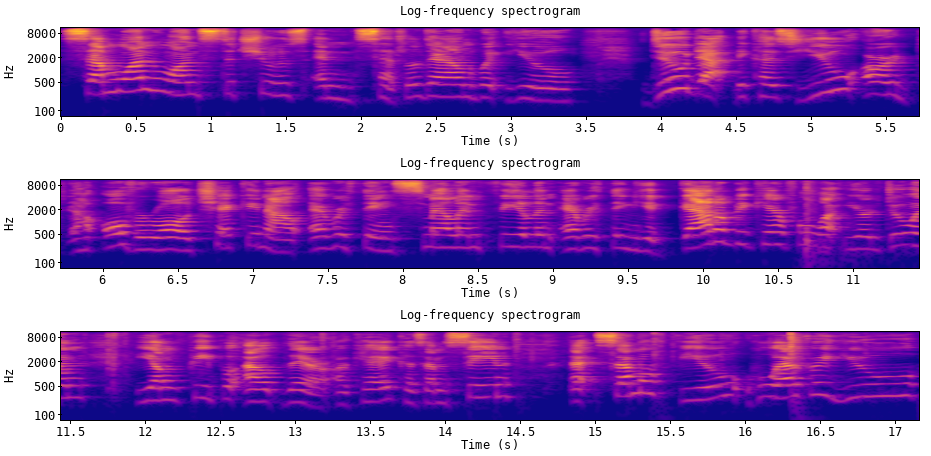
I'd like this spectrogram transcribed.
Someone wants to choose and settle down with you do that because you are overall checking out everything smelling feeling everything you gotta be careful what you're doing young people out there okay because i'm seeing that some of you, whoever you,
